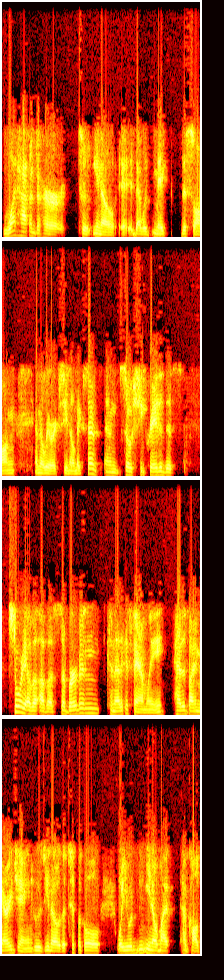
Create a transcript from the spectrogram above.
What happened to her to you know eh, that would make the song and the lyrics you know make sense?" And so she created this story of a of a suburban Connecticut family headed by Mary Jane, who's you know the typical what you would you know might have called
